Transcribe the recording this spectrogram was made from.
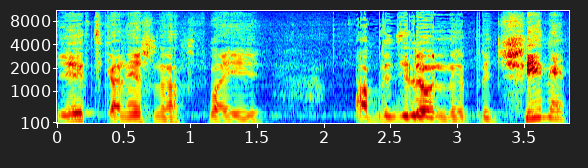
есть, конечно, свои определенные причины.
